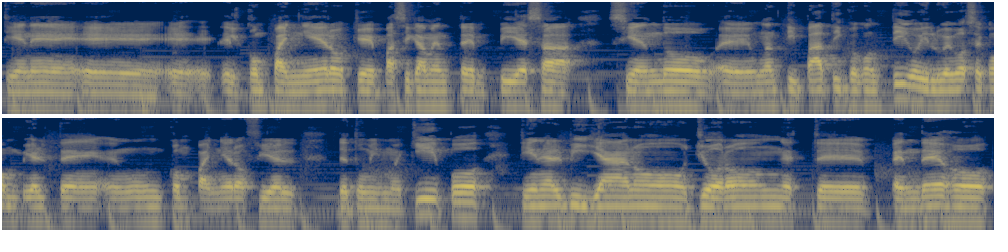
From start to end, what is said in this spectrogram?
tiene eh, eh, el compañero que básicamente empieza siendo eh, un antipático contigo y luego se convierte en un compañero fiel de tu mismo equipo, tiene el villano llorón, este pendejo,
